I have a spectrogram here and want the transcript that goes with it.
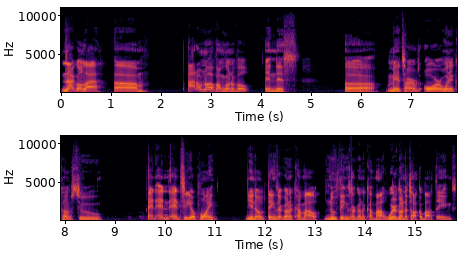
not gonna lie. Um, I don't know if I'm gonna vote in this uh midterms or when it comes to and and and to your point, you know, things are gonna come out. New things are gonna come out. We're gonna talk about things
